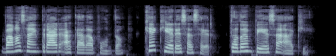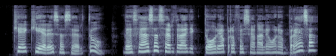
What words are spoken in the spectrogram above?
Vamos a entrar a cada punto. ¿Qué quieres hacer? Todo empieza aquí. ¿Qué quieres hacer tú? ¿Deseas hacer trayectoria profesional en una empresa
